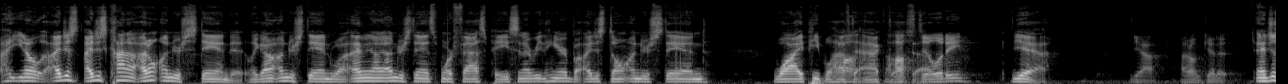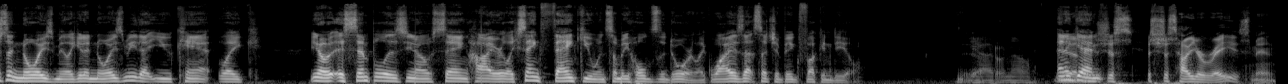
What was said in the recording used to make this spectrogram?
I, you know, I just, I just kind of, I don't understand it. Like, I don't understand why. I mean, I understand it's more fast paced and everything here, but I just don't understand why people have to act like hostility. that. Yeah, Yeah, I don't get it. and it just annoys me. Like, it annoys me that you can't, like, you know, as simple as you know saying hi or like saying thank you when somebody holds the door. Like, why is that such a big fucking deal? Yeah, I don't know. And Yeah, again, it's just it's just how you're raised, man.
